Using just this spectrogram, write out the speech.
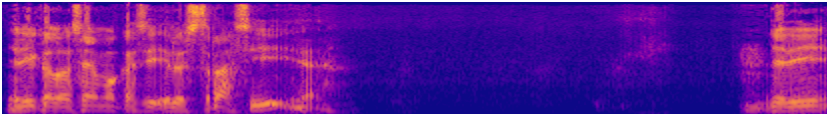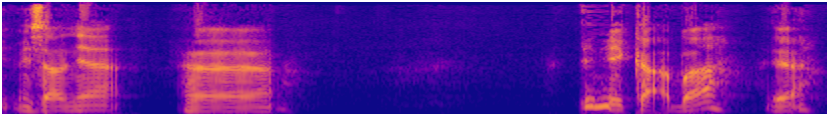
Jadi kalau saya mau kasih ilustrasi, ya. Jadi misalnya eh, ini Ka'bah, ya.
